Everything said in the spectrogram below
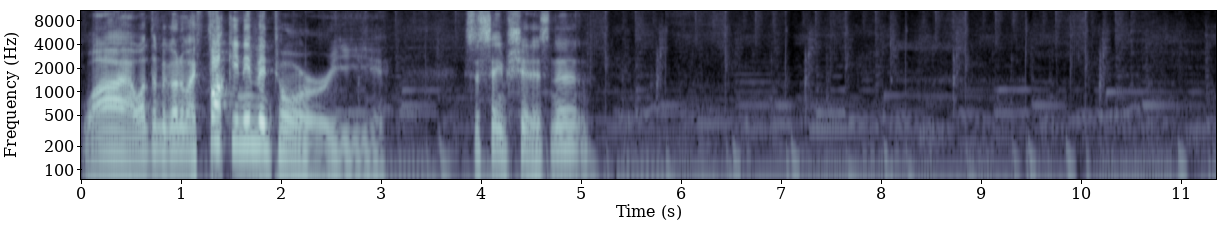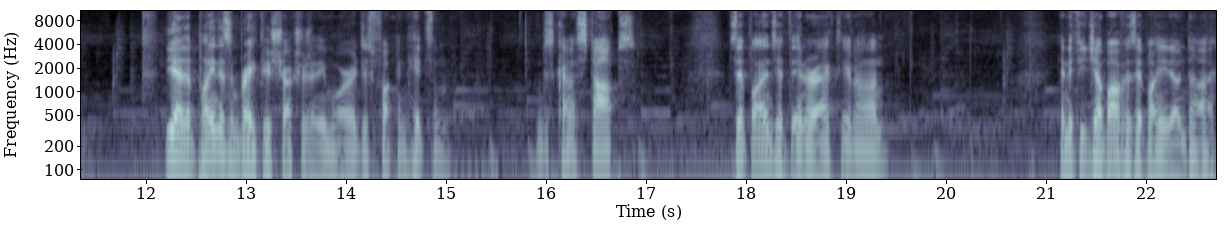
Why? I want them to go to my fucking inventory. It's the same shit, isn't it? Yeah, the plane doesn't break through structures anymore. It just fucking hits them. And just kind of stops. Zip lines, you have to interact to get on. And if you jump off a zip line, you don't die.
